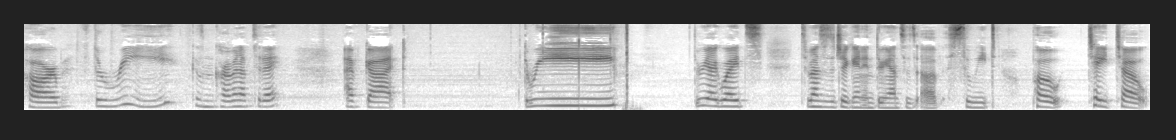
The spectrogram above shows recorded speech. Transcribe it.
carb three, because I'm carving up today, I've got three, three egg whites, two ounces of chicken, and three ounces of sweet potato.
